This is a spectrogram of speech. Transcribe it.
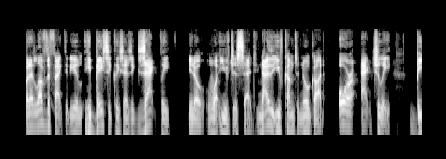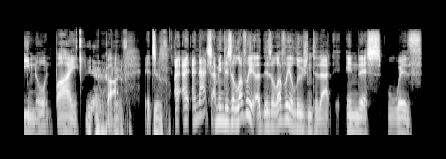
but I love the fact that he he basically says exactly you know what you've just said. Now that you've come to know God, or actually be known by yeah, God. Beautiful, it's beautiful. And, and that's I mean there's a lovely uh, there's a lovely allusion to that in this with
